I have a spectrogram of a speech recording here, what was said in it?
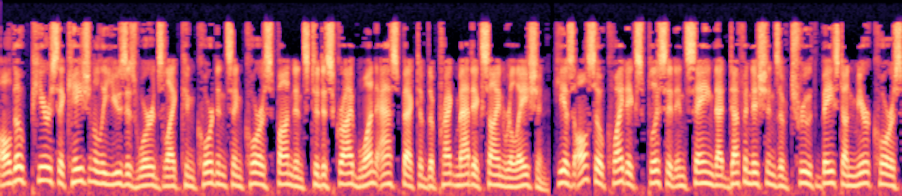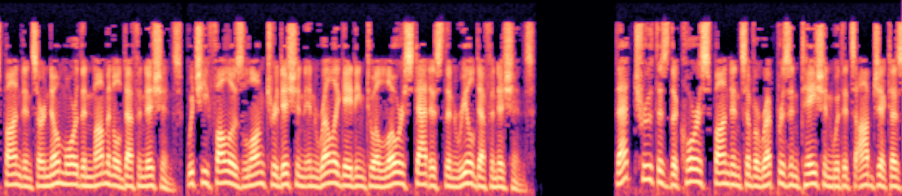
Although Peirce occasionally uses words like concordance and correspondence to describe one aspect of the pragmatic sign relation, he is also quite explicit in saying that definitions of truth based on mere correspondence are no more than nominal definitions, which he follows long tradition in relegating to a lower status than real definitions. That truth is the correspondence of a representation with its object is,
